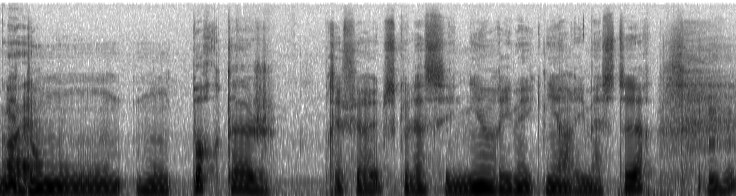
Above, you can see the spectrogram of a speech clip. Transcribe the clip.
Mais dans mon, mon, portage préféré, parce que là, c'est ni un remake ni un remaster, mhm.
